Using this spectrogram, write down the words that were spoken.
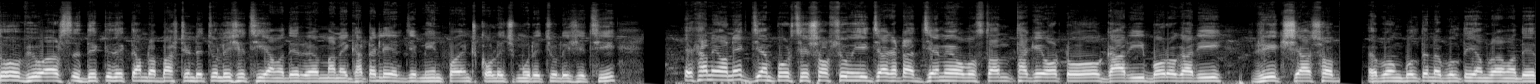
তো ভিউয়ার্স দেখতে দেখতে আমরা বাস স্ট্যান্ডে চলে এসেছি আমাদের মানে ঘাটালের যে মেন পয়েন্ট কলেজ মোড়ে চলে এসেছি। এখানে অনেক জ্যাম পড়ছে সবসময় এই জায়গাটা জ্যামে অবস্থান থাকে অটো গাড়ি বড় গাড়ি রিক্সা, সব এবং বলতে না বলতেই আমরা আমাদের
